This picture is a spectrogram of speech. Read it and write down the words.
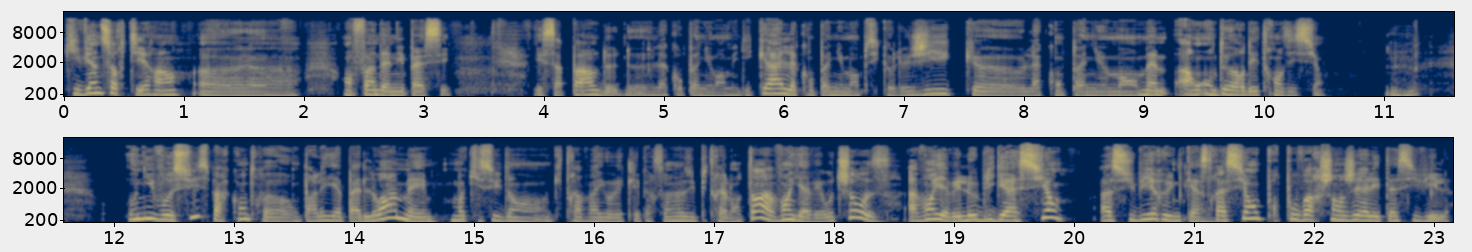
qui vient de sortir hein, en fin d'année passée. Et ça parle de, l'accompagnement médical, l'accompagnement psychologique, l'accompagnement même en dehors des transitions. Mm-hmm. Au niveau suisse, par contre, euh, on parlait, il n'y a pas de loi, mais moi qui suis dans, qui travaille avec les personnes depuis très longtemps, avant, il y avait autre chose. Avant, il y avait l'obligation à subir une castration pour pouvoir changer à l'état civil.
